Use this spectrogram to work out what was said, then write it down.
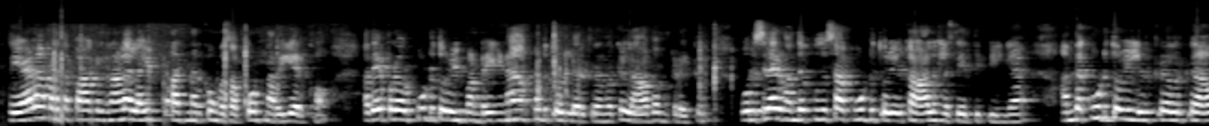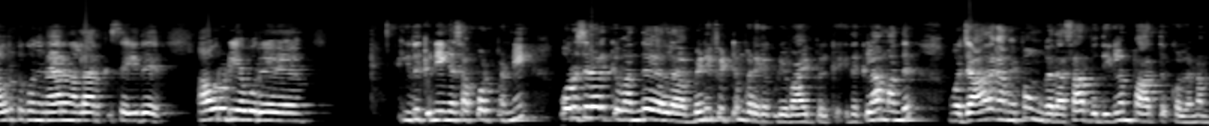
இந்த ஏழாம் இடத்தை பார்க்குறதுனால லைஃப் பார்ட்னருக்கு உங்கள் சப்போர்ட் நிறைய இருக்கும். அதே போல் ஒரு கூட்டு தொழில் பண்ணுறீங்கன்னா கூட்டு தொழிலில் இருக்கிறவங்களுக்கு லாபம் கிடைக்கும். ஒரு சிலர் வந்து புதுசாக கூட்டு தொழிலுக்கு ஆளுங்களை சேர்த்துக்குவீங்க. அந்த கூட்டு தொழில் இருக்கிறவருக்கு அவருக்கு கொஞ்சம் நேரம் நல்லா இருக்குது செய்யுது அவருடைய ஒரு இதுக்கு நீங்கள் சப்போர்ட் பண்ணி ஒரு சிலருக்கு வந்து அதில் பெனிஃபிட்டும் கிடைக்கக்கூடிய வாய்ப்பு இருக்குது இதுக்கெல்லாம் வந்து உங்கள் ஜாதக அமைப்பும் உங்கள் தசா புத்திகளும் பார்த்து கொள்ளணும்.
